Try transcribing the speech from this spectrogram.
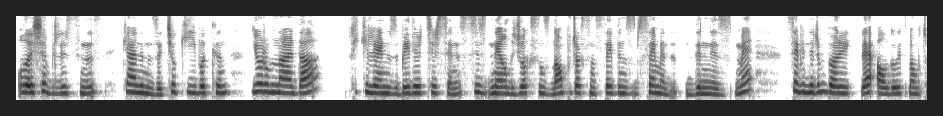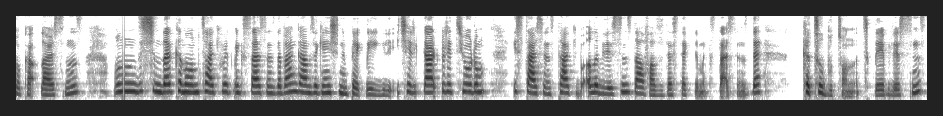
ulaşabilirsiniz. Kendinize çok iyi bakın. Yorumlarda fikirlerinizi belirtirseniz siz ne alacaksınız, ne yapacaksınız, sevdiniz mi, sevmediniz mi? Sevinirim. Böylelikle algoritmamı tokatlarsınız. Bunun dışında kanalımı takip etmek isterseniz de ben Gamze Genç'in İpek'le ilgili içerikler üretiyorum. İsterseniz takip alabilirsiniz. Daha fazla desteklemek isterseniz de katıl butonuna tıklayabilirsiniz.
